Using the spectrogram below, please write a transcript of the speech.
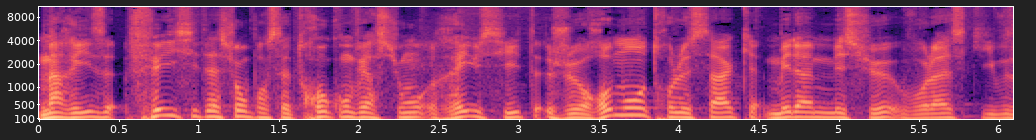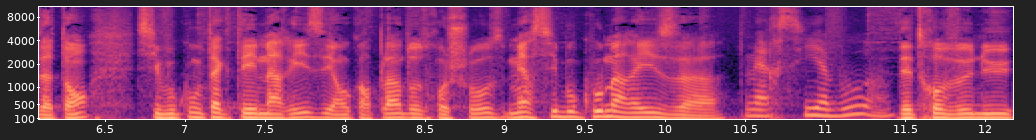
Marise, félicitations pour cette reconversion réussite. Je remontre le sac, mesdames, messieurs. Voilà ce qui vous attend si vous contactez Marise et encore plein d'autres choses. Merci beaucoup, Marise. Merci à vous. D'être venue.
